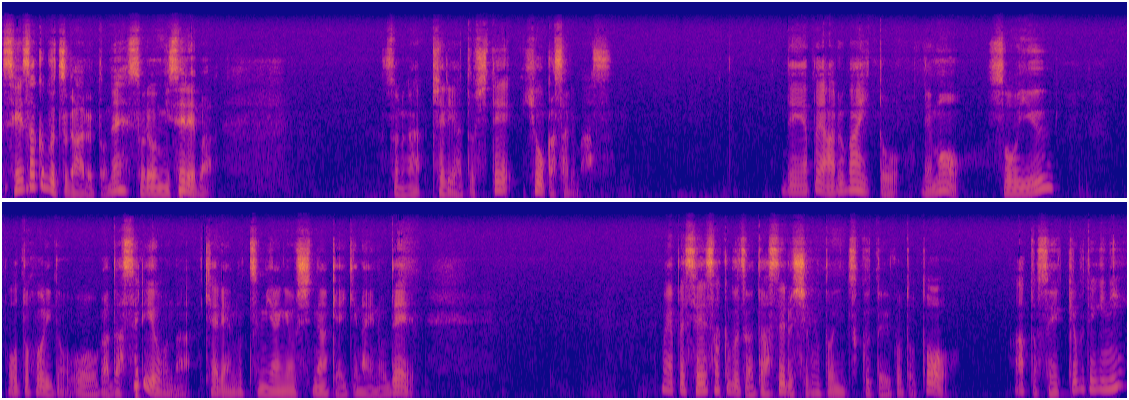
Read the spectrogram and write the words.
制作物があるとねそれを見せればそれがキャリアとして評価されます。でやっぱりアルバイトでもそういうポートフォリオが出せるようなキャリアの積み上げをしなきゃいけないのでやっぱり制作物が出せる仕事に就くということとあと積極的に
